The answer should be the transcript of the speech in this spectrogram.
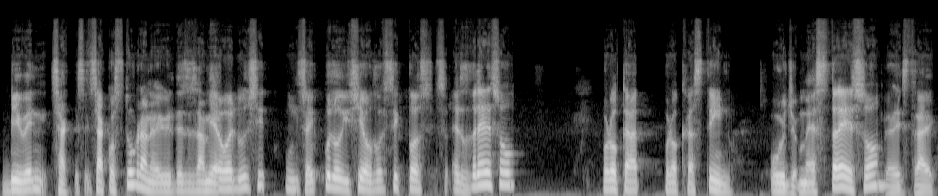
viven, se, se acostumbran a vivir desde esa mierda. un, un círculo vicioso. ciclos- Estreso, procra- procrastino. Huyo, Me estreso, me distraigo.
